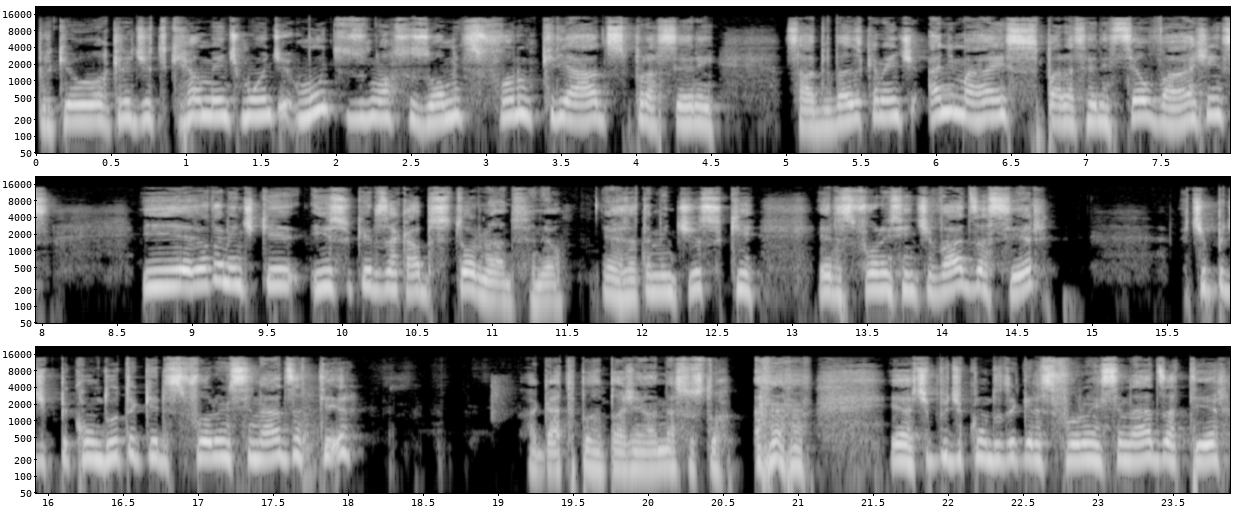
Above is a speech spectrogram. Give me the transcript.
Porque eu acredito que realmente muitos dos nossos homens foram criados para serem sabe? Basicamente, animais para serem selvagens e é exatamente que, isso que eles acabam se tornando, entendeu? É exatamente isso que eles foram incentivados a ser, o tipo de conduta que eles foram ensinados a ter. A gata pra janela me assustou. é o tipo de conduta que eles foram ensinados a ter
